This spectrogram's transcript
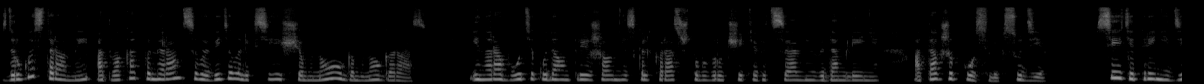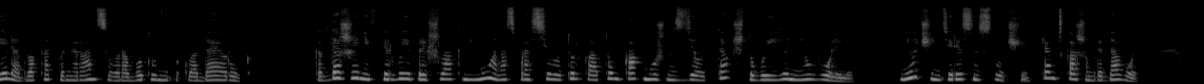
С другой стороны, адвокат Померанцева видел Алексея еще много-много раз. И на работе, куда он приезжал несколько раз, чтобы вручить официальное уведомление, а также после, в суде. Все эти три недели адвокат Померанцева работал, не покладая рук. Когда Женя впервые пришла к нему, она спросила только о том, как можно сделать так, чтобы ее не уволили. Не очень интересный случай, прям скажем, рядовой.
